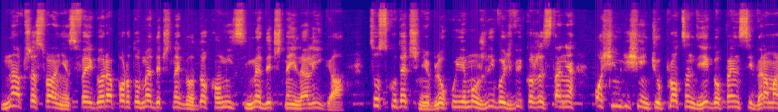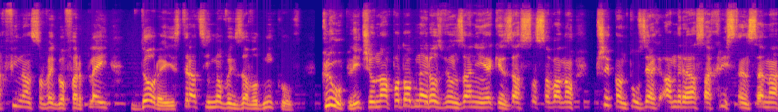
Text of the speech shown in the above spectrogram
na przesłanie swojego raportu medycznego do Komisji Medycznej La Liga, co skutecznie blokuje możliwość wykorzystania 80% jego pensji w ramach finansowego fair play do rejestracji nowych zawodników. Klub liczył na podobne rozwiązanie, jakie zastosowano przy kontuzjach Andreasa Christensena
